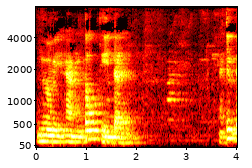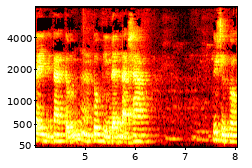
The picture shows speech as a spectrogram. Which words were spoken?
người hành tu thiền định. À, trước đây người ta tưởng à, tu thiền định là sao? Biết sư cô?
